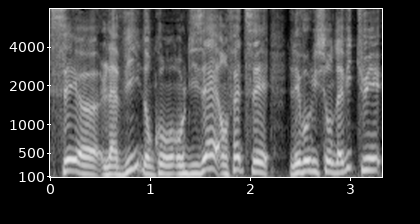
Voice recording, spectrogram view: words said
c'est euh, la vie. Donc, on, on le disait, en fait, c'est l'évolution de la vie. Tu es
